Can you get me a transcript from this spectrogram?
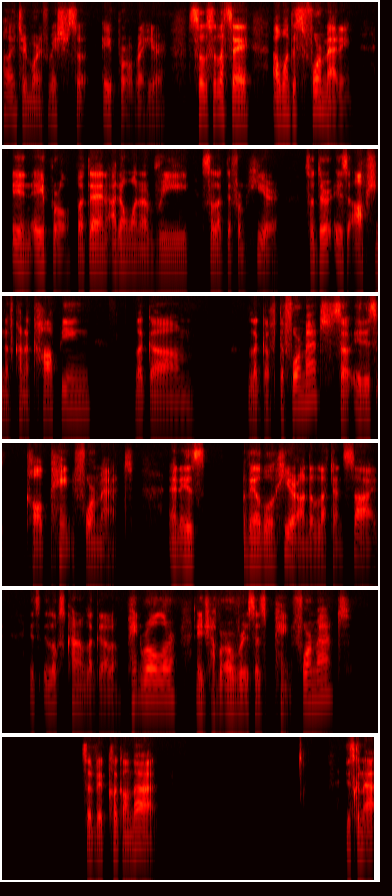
I'll enter more information. So April right here. So, so let's say I want this formatting in April, but then I don't want to re-select it from here. So there is option of kind of copying like um like of the format. So it is called paint format and is available here on the left hand side. It's, it looks kind of like a paint roller. And if you hover over it, it says paint format. So if I click on that, it's gonna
